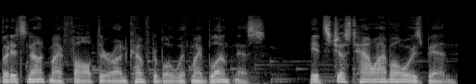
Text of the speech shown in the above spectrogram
But it's not my fault they're uncomfortable with my bluntness. It's just how I've always been.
